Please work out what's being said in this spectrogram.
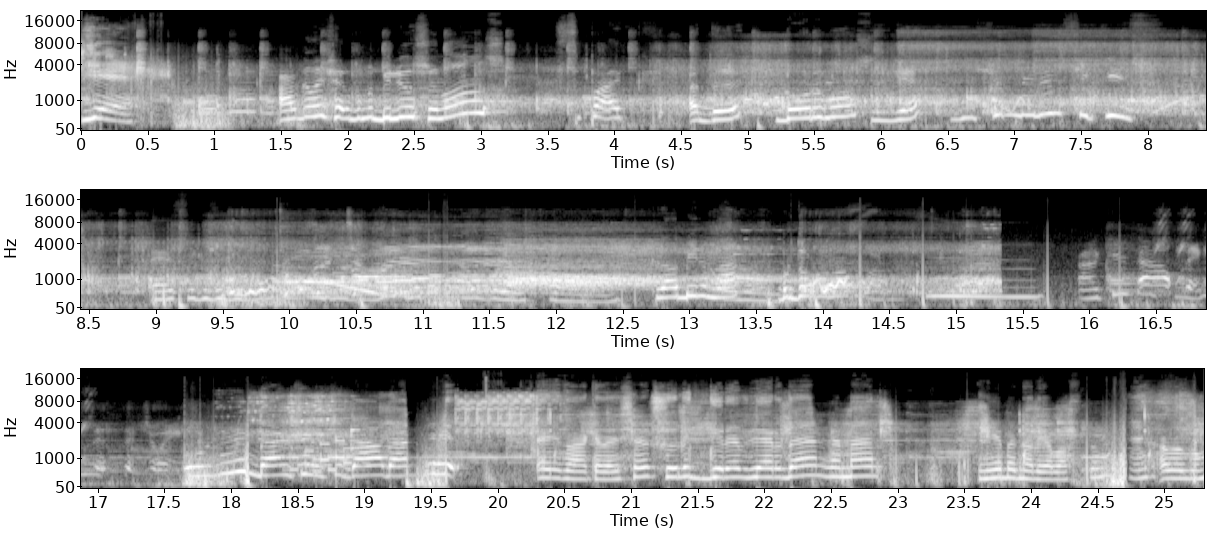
Y. Arkadaşlar bunu biliyorsunuz. Spike adı. Doğru mu sizce? Yaşım benim 8. Evet 8. Kral benim lan. Burada olan Oyunun ben çünkü daha ben de Evet arkadaşlar şöyle görevlerden hemen niye ben oraya bastım? Heh, alalım.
